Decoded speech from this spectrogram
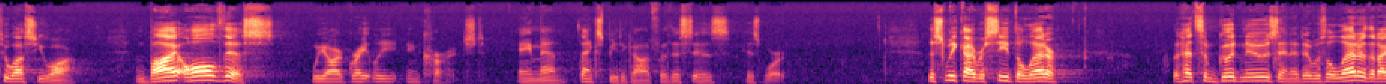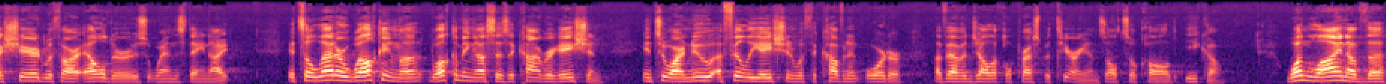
to us you are. And by all this, we are greatly encouraged. Amen. Thanks be to God, for this is His word. This week I received a letter that had some good news in it. It was a letter that I shared with our elders Wednesday night. It's a letter welcoming, uh, welcoming us as a congregation into our new affiliation with the Covenant Order of Evangelical Presbyterians, also called ECO. One line of the,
